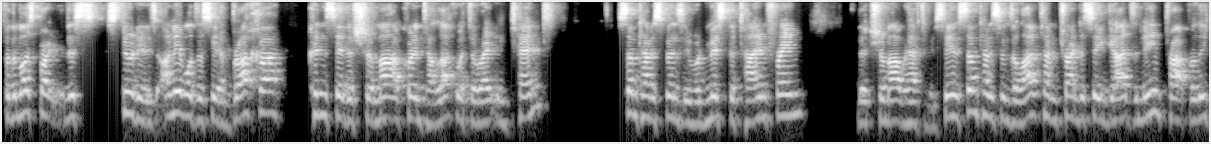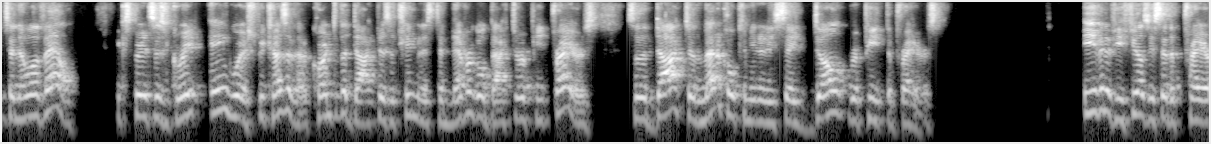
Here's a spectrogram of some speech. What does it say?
for the most part this student is unable to say a bracha, couldn't say the Shema according to halach with the right intent. Sometimes spends he would miss the time frame that Shema would have to be saying. Sometimes spends a lot of time trying to say God's name properly to no avail experiences great anguish because of it. According to the doctors, the treatment is to never go back to repeat prayers. So the doctor, the medical community say, don't repeat the prayers. Even if he feels he said the prayer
